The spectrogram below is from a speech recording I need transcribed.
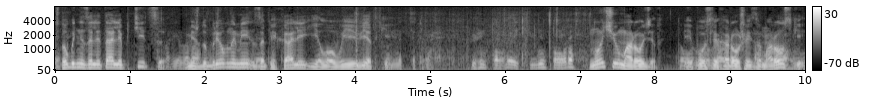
Чтобы не залетали птицы, между бревнами запихали еловые ветки. Ночью морозит, и после хорошей заморозки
